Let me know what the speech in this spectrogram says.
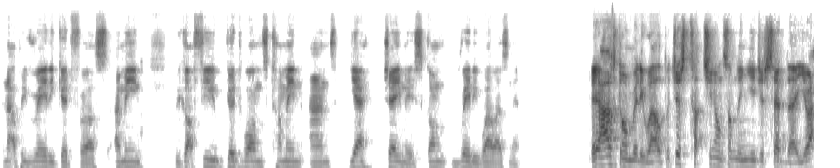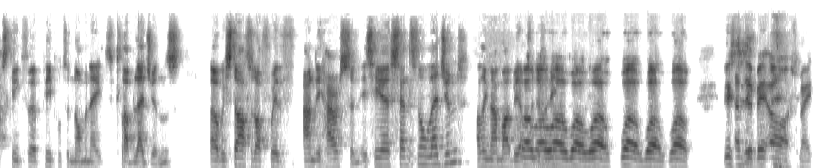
And that'll be really good for us. I mean, we've got a few good ones coming, and yeah, Jamie, it's gone really well, hasn't it? It has gone really well. But just touching on something you just said there, you're asking for people to nominate club legends. Uh, we started off with Andy Harrison. Is he a Sentinel legend? I think that might be up whoa, to whoa, debate. Whoa, whoa, whoa, whoa, whoa, whoa! This I is think... a bit harsh, mate.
